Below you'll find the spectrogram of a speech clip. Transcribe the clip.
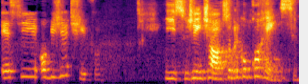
esse objetivo. Isso, gente, ó, sobre concorrência.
